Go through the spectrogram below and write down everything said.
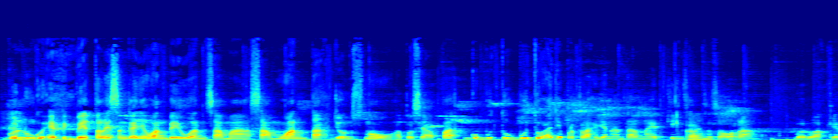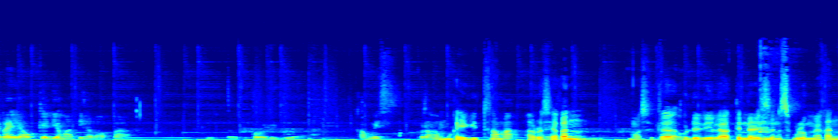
Gue nunggu epic battle-nya seenggaknya one by one sama someone entah Jon Snow atau siapa. Gue butuh butuh aja perkelahian antara Night King sama Kan. seseorang. Baru akhirnya ya oke dia mati nggak apa-apa. Gitu kalau di gue. Kamu is kurang kamu kayak gitu sama. harusnya kan maksudnya udah diliatin dari season sebelumnya kan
